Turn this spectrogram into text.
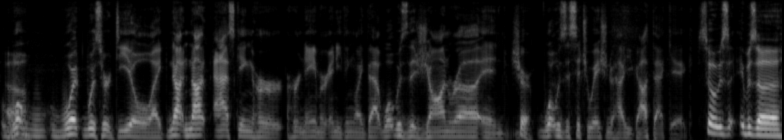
What what was her deal like? Not not asking her her name or anything like that. What was the genre and Sure. What was the situation of how you got that gig? So it was, it was a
